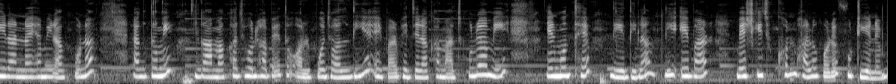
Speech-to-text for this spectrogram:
এই রান্নায় আমি রাখব না। একদমই গা মাখা ঝোল হবে। তো অল্প জল দিয়ে এবার ভেজে রাখা মাছগুলো আমি এর মধ্যে দিয়ে দিলাম। দিয়ে এবার বেশ কিছুক্ষণ ভালো করে ফুটিয়ে নেব।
